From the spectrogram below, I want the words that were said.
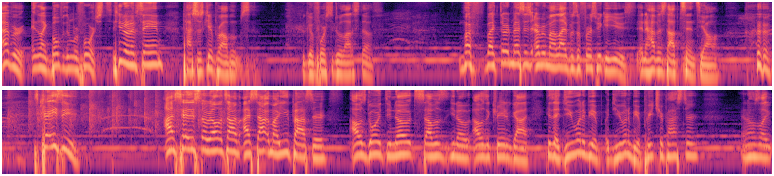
ever. And like both of them were forced. You know what I'm saying? Pastor's kid problems. We get forced to do a lot of stuff. My, my third message ever in my life was the first week of youth, and I haven't stopped since, y'all. it's crazy. I say this story all the time. I sat with my youth pastor. I was going through notes. I was, you know, I was a creative guy. He's like, "Do you want to be a Do you want to be a preacher, pastor?" And I was like,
